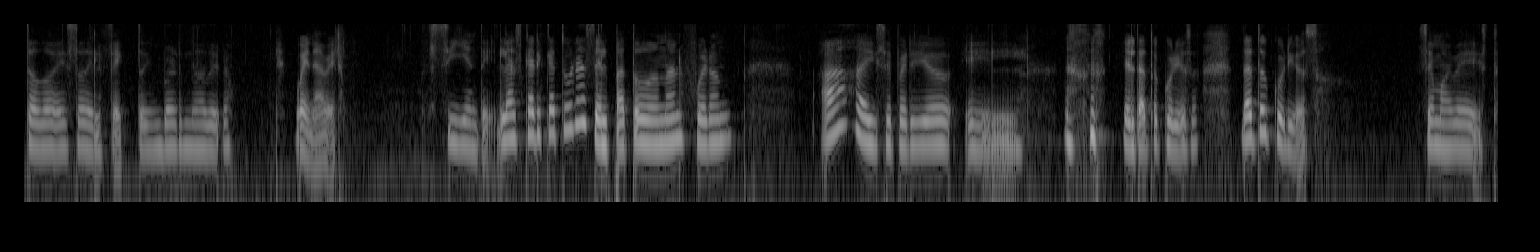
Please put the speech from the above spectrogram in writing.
todo eso del efecto invernadero. Bueno, a ver. Siguiente. Las caricaturas del pato Donald fueron... Ah, y se perdió el... el dato curioso. Dato curioso se mueve esto.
